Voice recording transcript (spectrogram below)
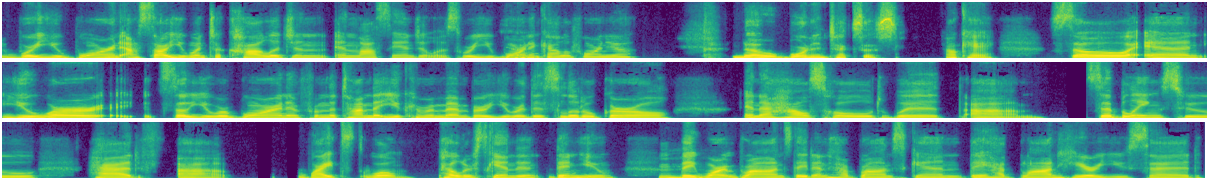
were you born? I saw you went to college in, in Los Angeles. Were you born yeah. in California? No, born in Texas. Okay. So, and you were, so you were born, and from the time that you can remember, you were this little girl in a household with um, siblings who had uh, white, well, paler skin than, than you. Mm-hmm. They weren't bronze. They didn't have bronze skin. They had blonde hair, you said.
